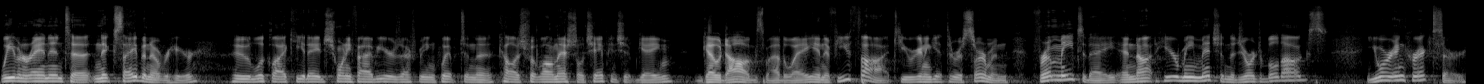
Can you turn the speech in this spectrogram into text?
we even ran into Nick Saban over here, who looked like he had aged 25 years after being whipped in the college football national championship game. Go dogs, by the way. And if you thought you were going to get through a sermon from me today and not hear me mention the Georgia Bulldogs, you are incorrect, sir.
